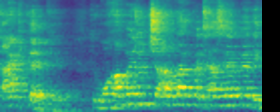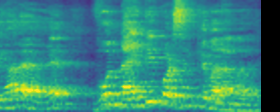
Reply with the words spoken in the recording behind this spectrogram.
काट करके। तो वहाँ पे जो चार लाख पचास हज़ार रुपया दिखा रहा है, वो नाइन्टी परसेंट के बराबर है।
